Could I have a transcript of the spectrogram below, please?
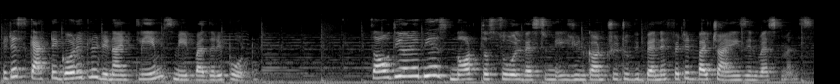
it has categorically denied claims made by the report. Saudi Arabia is not the sole Western Asian country to be benefited by Chinese investments.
